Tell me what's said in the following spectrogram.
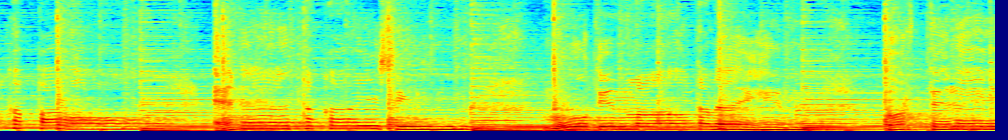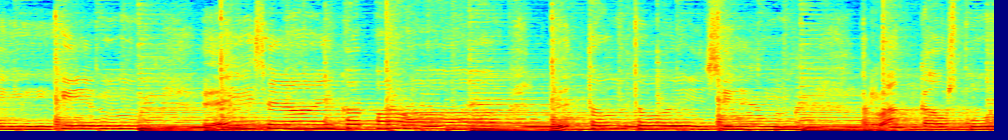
aika paloo enää takaisin. Muutin maalta näihin kortteleihin. Ei se aika palaa, nyt on toisin. Rakkaus kuin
